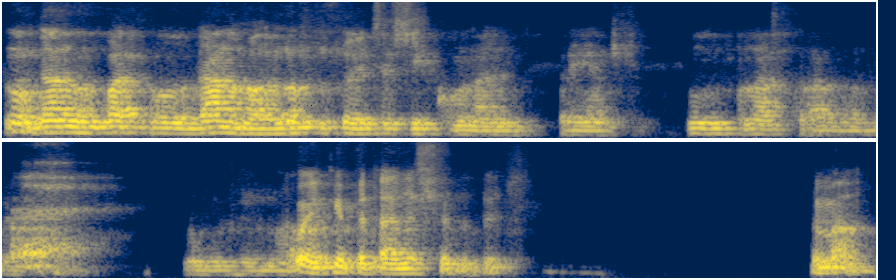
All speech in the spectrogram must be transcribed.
Ну, в даному випадку даного, але воно стосується всіх комунальних підприємств. Ну, у нас правда. О, які питання ще будуть? Нема.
